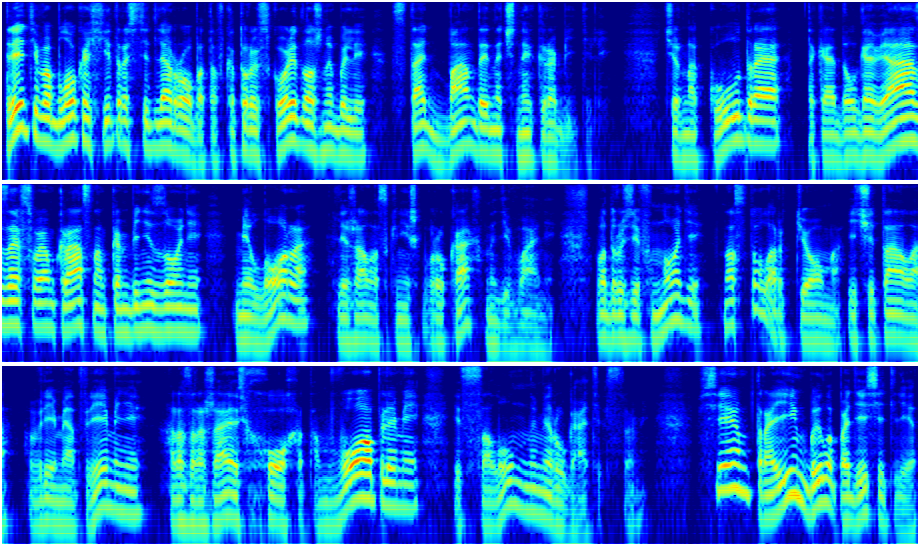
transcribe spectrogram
Третьего блока хитрости для роботов, которые вскоре должны были стать бандой ночных грабителей. Чернокудрая, такая долговязая в своем красном комбинезоне, Мелора лежала с книжкой в руках на диване, водрузив ноги на стол Артема и читала время от времени, разражаясь хохотом, воплями и салунными ругательствами. Всем троим было по десять лет.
